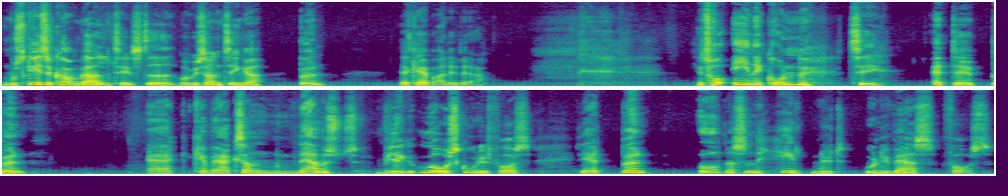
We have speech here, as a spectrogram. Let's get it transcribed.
Måske så kommer vi aldrig til et sted, hvor vi sådan tænker, bøn, jeg kan bare det der. Jeg tror, en af grundene til, at øh, bøn er, kan være sådan nærmest virke uoverskueligt for os, det er, at bøn åbner sådan et helt nyt univers for os.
